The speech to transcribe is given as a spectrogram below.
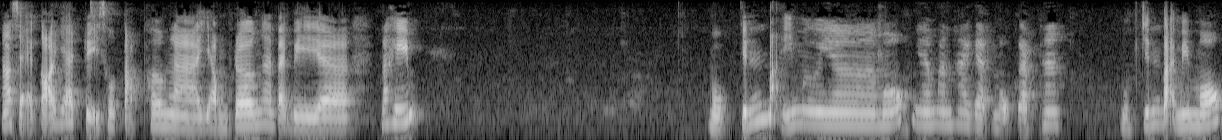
nó sẽ có giá trị sưu tập hơn là dòng trơn ha, tại vì à, nó hiếm. 1971 nha anh. Hai gạch một gạch ha. 1971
